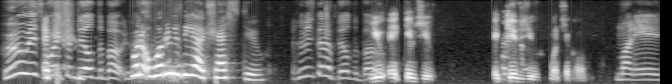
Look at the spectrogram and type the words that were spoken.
who is going to build the boat? Who's, What what do the uh, chests do? who's gonna build the boat? you? It gives you. It gives you. What's it called? Money.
